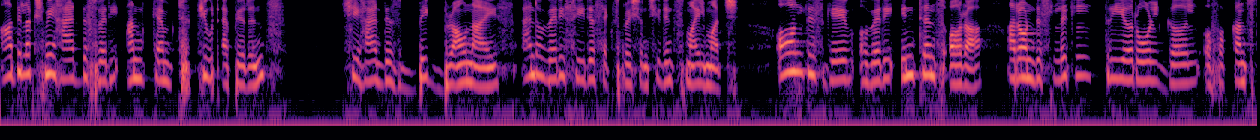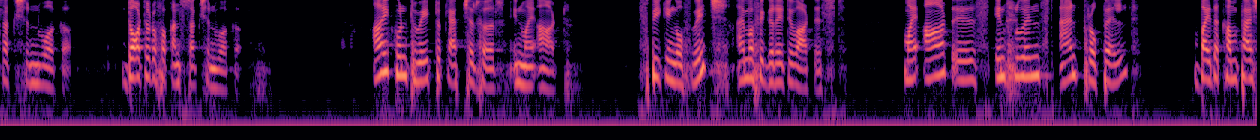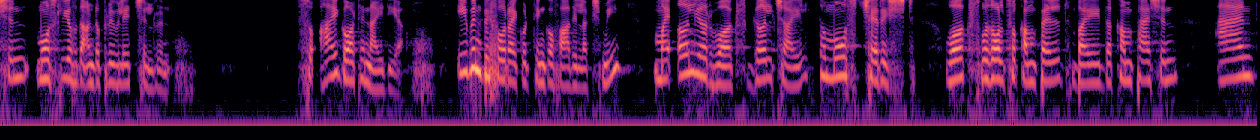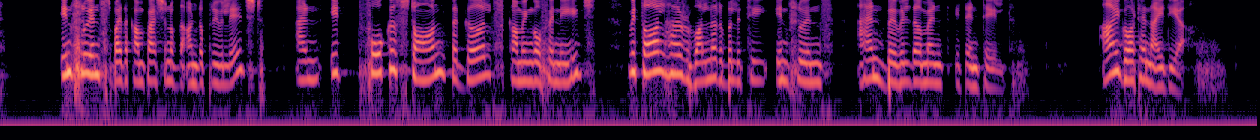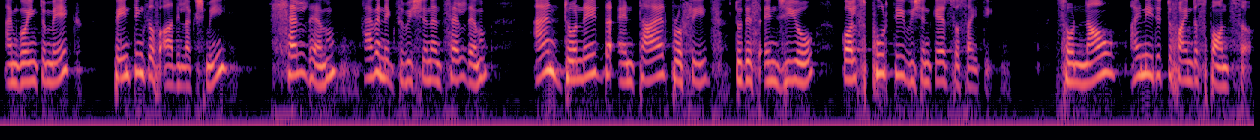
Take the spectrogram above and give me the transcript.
Adi Lakshmi had this very unkempt, cute appearance. She had this big brown eyes and a very serious expression. She didn't smile much. All this gave a very intense aura around this little three year old girl of a construction worker, daughter of a construction worker. I couldn't wait to capture her in my art. Speaking of which, I'm a figurative artist. My art is influenced and propelled by the compassion mostly of the underprivileged children. So I got an idea. Even before I could think of Adi Lakshmi, my earlier works, Girl Child, the most cherished works, was also compelled by the compassion and influenced by the compassion of the underprivileged. And it focused on the girls coming of an age with all her vulnerability, influence, and bewilderment it entailed. I got an idea. I'm going to make paintings of Adi Lakshmi, sell them, have an exhibition and sell them, and donate the entire proceeds to this NGO called Spurti Vision Care Society. So now I needed to find a sponsor.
